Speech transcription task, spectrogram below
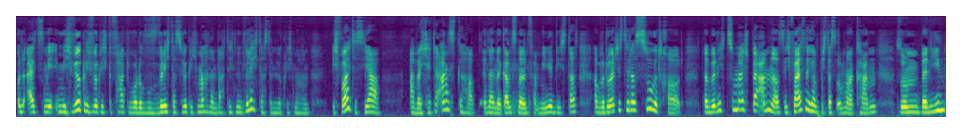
Und als mich wirklich, wirklich gefragt wurde, wo will ich das wirklich machen, dann dachte ich mir, will ich das denn wirklich machen? Ich wollte es, ja. Aber ich hätte Angst gehabt in einer ganz neuen Familie, dies, das. Aber du hättest dir das zugetraut. Da bin ich zum Beispiel anders. Ich weiß nicht, ob ich das immer kann. So in Berlin.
